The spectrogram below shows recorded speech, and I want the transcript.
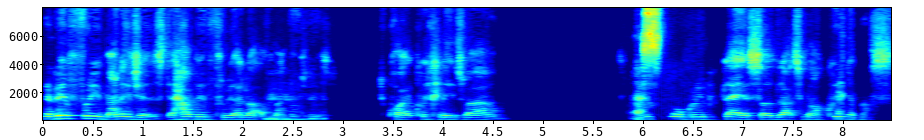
they've been through managers. They have been through a lot of Mm. managers quite quickly as well. That's, this small group of players, so that's Marquinhos,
